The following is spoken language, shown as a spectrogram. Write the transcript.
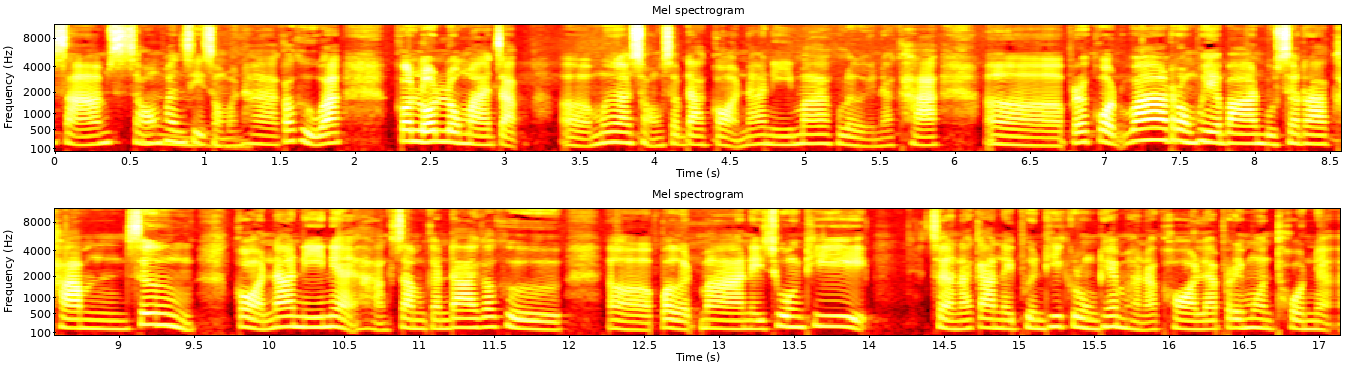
2,003 2,004 2,005ก็คือว่าก็ลดลงมาจากเเมื่อ 2 สัปดาห์ก่อนหน้านี้มากเลยนะคะปรากฏว่าโรงพยาบาลบุษราคำซึ่งก่อนหน้านี้เนี่ยหากจำกันได้ก็คือเออเปิดมาในช่วงที่สถานการณ์ในพื้นที่กรุงเทพมหานคร และปริมณฑลเนี่ย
